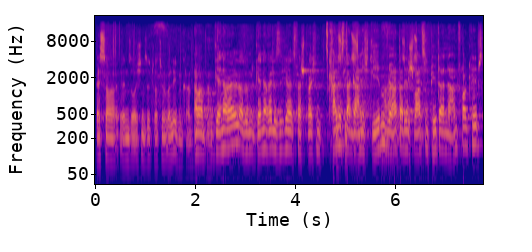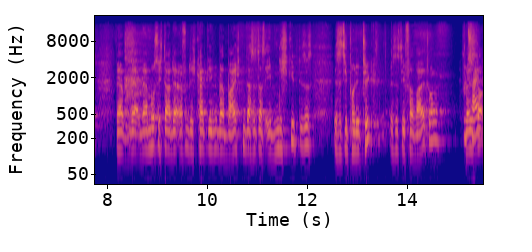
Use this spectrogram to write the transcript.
besser in solchen Situationen überleben kann. Aber generell, also ein generelles Sicherheitsversprechen kann das es da gar nicht geben. Nein, wer hat da den schwarzen nicht. Peter in der Hand, Frau Krebs? Wer, wer, wer, muss sich da der Öffentlichkeit gegenüber beichten, dass es das eben nicht gibt? Dieses, ist es die Politik? Ist es die Verwaltung? Vielleicht ist es auch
